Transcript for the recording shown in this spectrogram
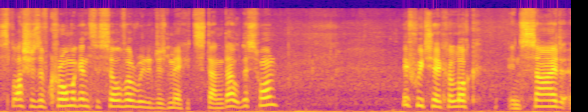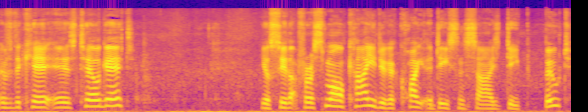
Splashes of chrome against the silver really does make it stand out this one. If we take a look inside of the KA's tailgate, you'll see that for a small car you do get quite a decent sized deep boot.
